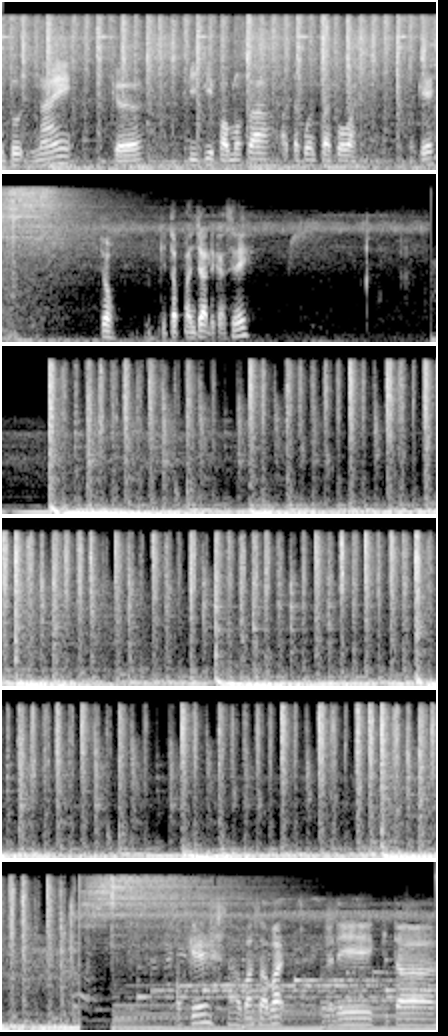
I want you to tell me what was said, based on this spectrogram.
untuk naik ke PG Formosa ataupun 541 okey? Jom kita panjat dekat sini Okey, sahabat-sahabat. Jadi kita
